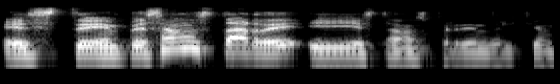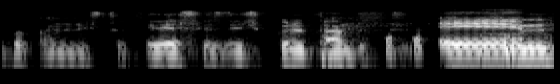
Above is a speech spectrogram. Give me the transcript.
Este, empezamos tarde y estamos perdiendo el tiempo con estupideces, disculpa. Em,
